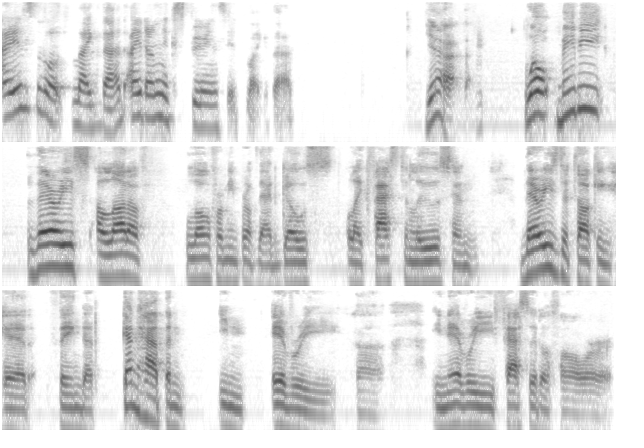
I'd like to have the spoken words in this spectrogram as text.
And it's not like that. I don't experience it like that. Yeah. Well maybe there is a lot of long form improv that goes like fast and loose and there is the talking head thing that can happen in every uh, in every facet of our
